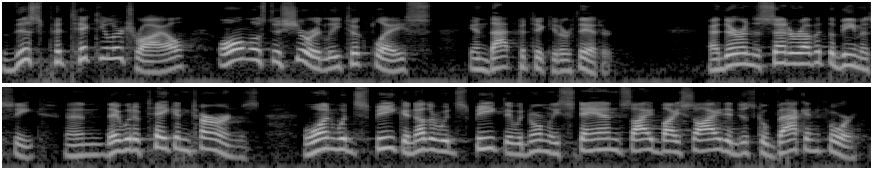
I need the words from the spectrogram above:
this particular trial almost assuredly took place in that particular theater. And there in the center of it, the Bema seat. And they would have taken turns. One would speak, another would speak. They would normally stand side by side and just go back and forth.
